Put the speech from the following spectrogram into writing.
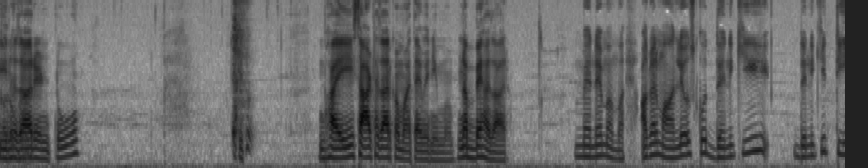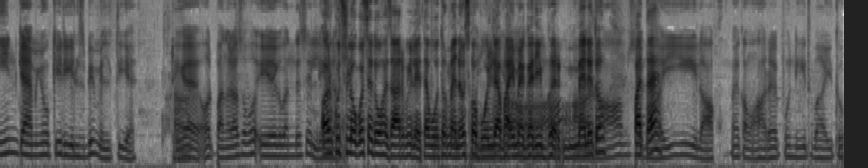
तीन हज़ार इंटू भाई साठ हज़ार कमाता है मिनिमम नब्बे हज़ार। मैंने मम्मा अगर मान ले उसको दिन की दिन की तीन कैमियो की रील्स भी मिलती है ठीक हाँ। है। और पंद्रह सौ वो एक बंदे से ले और कुछ लोगों से दो हज़ार भी लेता है वो तो मैंने उसको बोल दिया भाई मैं गरीब घर मैंने तो पता है भाई लाखों में कमा रहे पुनीत भाई तो।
